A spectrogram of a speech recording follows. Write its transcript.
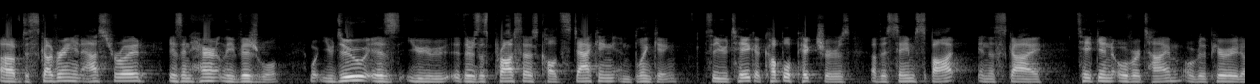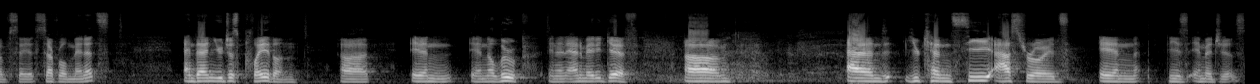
of discovering an asteroid is inherently visual. What you do is you, there's this process called stacking and blinking. So you take a couple pictures of the same spot in the sky taken over time, over the period of, say, several minutes, and then you just play them uh, in, in a loop, in an animated GIF. Um, and you can see asteroids in these images.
